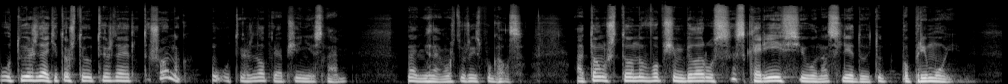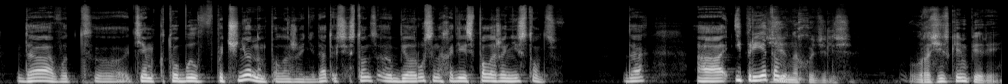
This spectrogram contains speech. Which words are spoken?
утверждать и то что утверждает латышонок ну, утверждал при общении с нами да, не знаю может уже испугался о том что ну в общем белорусы скорее всего наследуют тут по прямой да, вот э, тем, кто был в подчиненном положении, да, то есть эстонцы, э, белорусы находились в положении эстонцев, да, а, и при этом... Где находились? В Российской империи?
